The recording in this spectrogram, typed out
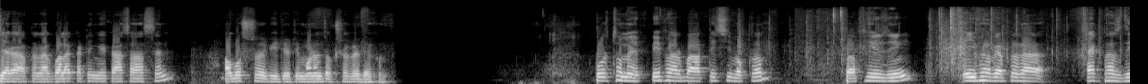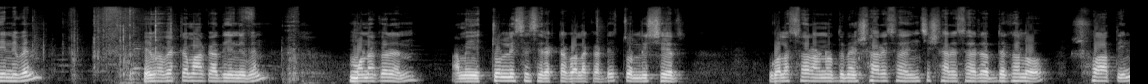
যারা আপনারা গলা কাটিংয়ে কাঁচা আছেন, অবশ্যই ভিডিওটি মনোযোগ সহকারে দেখুন। প্রথমে পেপার বা টিসি বক্রম বা ফিউজিং এইভাবে আপনারা এক ভাঁজ দিয়ে নেবেন। এভাবে একটা মার্কা দিয়ে নেবেন। মনে করেন আমি চল্লিশ ইঞ্চির একটা গলা কাটি, চল্লিশের গলা ছড়ানো দেবেন সাড়ে ছয় ইঞ্চি, সাড়ে ছয়ের অর্ধেক হলো সোয়া তিন।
